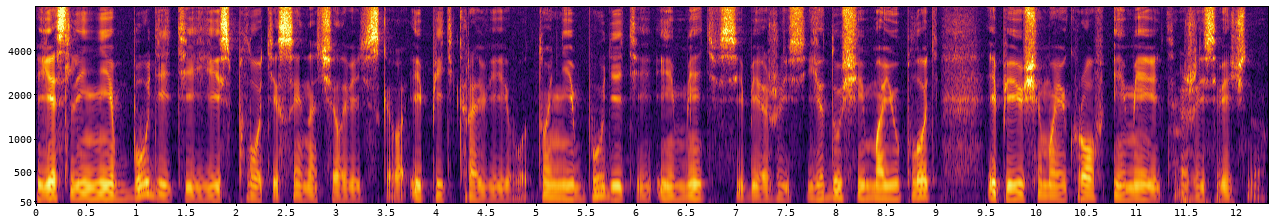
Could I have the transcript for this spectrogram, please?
«Если не будете есть плоти Сына Человеческого и пить крови Его, то не будете иметь в себе жизнь. Едущий мою плоть и пьющий мою кровь имеет жизнь вечную.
